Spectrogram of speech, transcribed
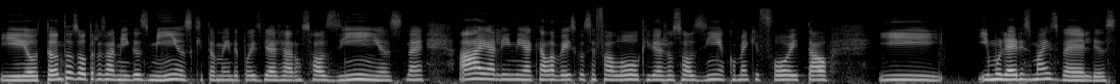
E eu tantas outras amigas minhas que também depois viajaram sozinhas, né? Ai, Aline, aquela vez que você falou que viajou sozinha, como é que foi e tal. E, e mulheres mais velhas.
